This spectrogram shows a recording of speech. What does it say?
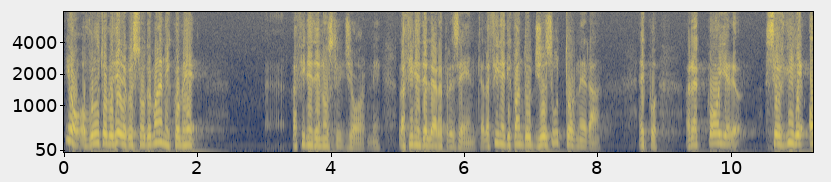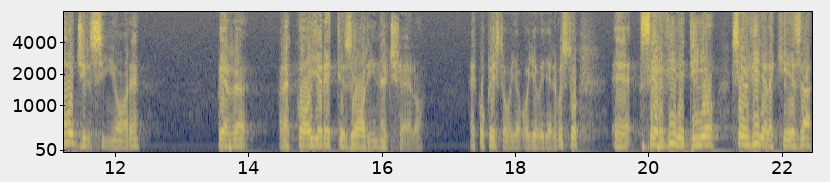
Io ho voluto vedere questo domani come la fine dei nostri giorni, la fine dell'era presente, la fine di quando Gesù tornerà. Ecco, raccogliere, servire oggi il Signore per raccogliere tesori nel cielo. Ecco, questo voglio, voglio vedere, questo è servire Dio, servire la Chiesa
